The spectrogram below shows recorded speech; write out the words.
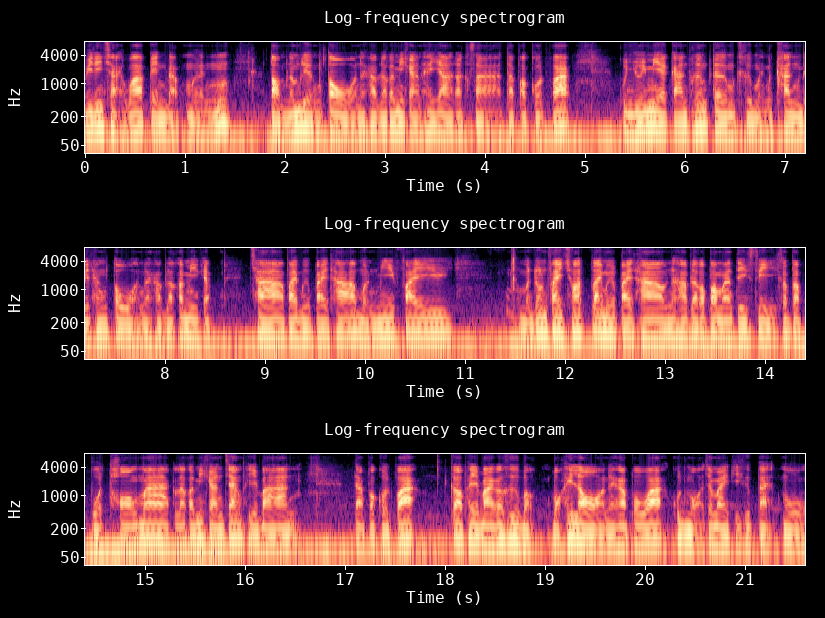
วินิจฉัยว่าเป็นแบบเหมือนต่อมน้ำเหลืองโตนะครับ แล้วก็มีการให้ยารักษา แต่ปรากฏว่า คุณยุ้ยมีอาการเพิ่มเติมคือเหมือนคันไปทั้งตัวนะครับ แล้วก็มีกับชาปลายมือปลายเท้า เหมือนมีไฟเหมือนโดนไฟช็อตปลายมือปลายเท้านะครับแล้วก็ประมาณตีสี่ก็แบบปวดท้องมาก แล้วก็มีการแจ้งพยาบาล แต่ปรากฏว่าก็พยาบาลก็คือบอกบอกให้รอนะครับ เพราะว่าคุณหมอจะมาอีกทีคือ8ปดโมง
